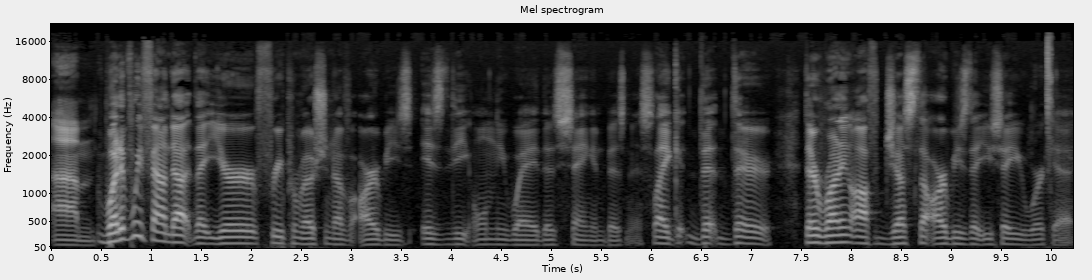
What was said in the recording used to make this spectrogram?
Um What if we found out that your free promotion of Arby's is the only way they're staying in business? Like the, they're they're running off just the Arby's that you say you work at.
